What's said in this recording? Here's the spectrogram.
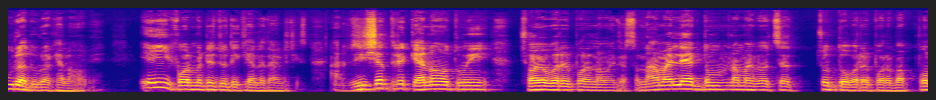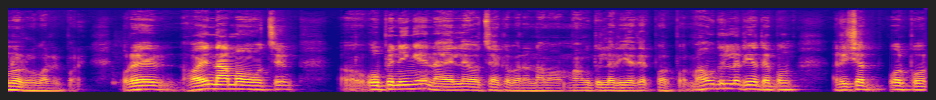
উড়া দুরা খেলা হবে। এই ফর্মেটে যদি খেলে তাহলে ঠিক আর রিশাদরে কেন তুমি ছয় ওভারের পরে নামাইতেছো? নামাইলে একদম নামাইবে হচ্ছে চোদ্দ ওভারের পরে বা পনেরো ওভারের পরে। ওরে হয় নামাও হচ্ছে ওপেনিংয়ে না এলে হচ্ছে একেবারে নামা মাহমুদুল্লাহ রিয়াদের পরপর। মাহমুদুল্লাহ রিয়াদ এবং রিশাদ পরপর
